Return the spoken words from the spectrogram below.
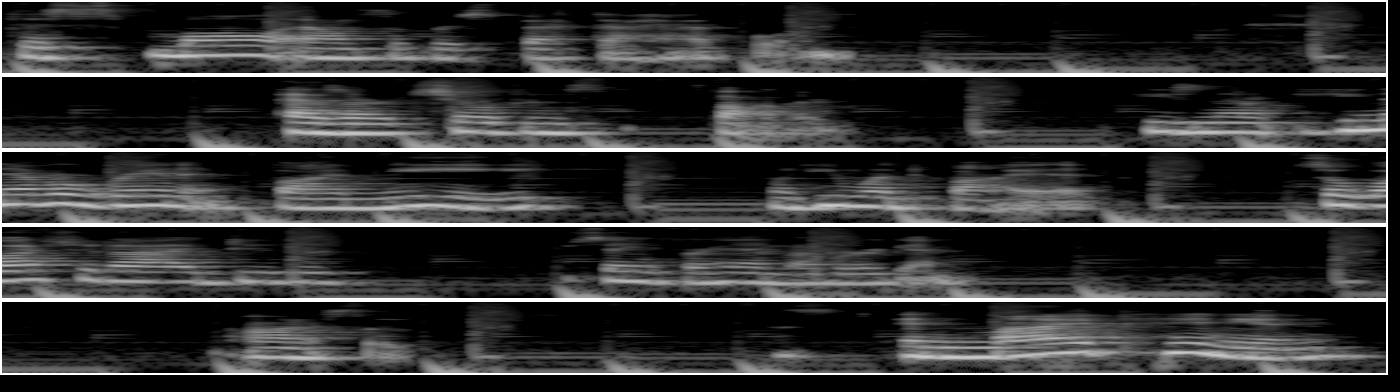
the small ounce of respect I had for him as our children's father. He's never he never ran it by me when he went to buy it. So why should I do the same for him ever again? Honestly. In my opinion,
